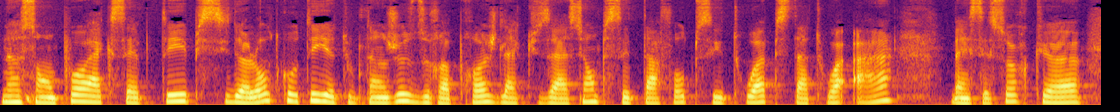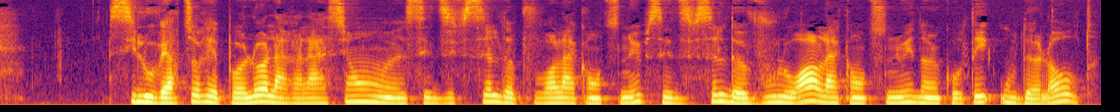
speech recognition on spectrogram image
ne sont pas acceptées, puis si de l'autre côté, il y a tout le temps juste du reproche, de l'accusation, puis c'est de ta faute, puis c'est toi, puis c'est à toi à, bien c'est sûr que si l'ouverture n'est pas là, la relation, euh, c'est difficile de pouvoir la continuer, puis c'est difficile de vouloir la continuer d'un côté ou de l'autre,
